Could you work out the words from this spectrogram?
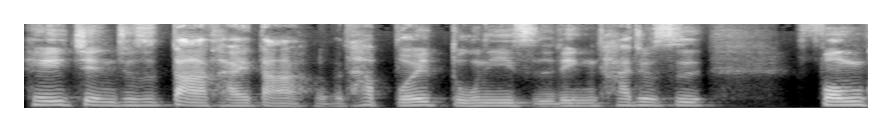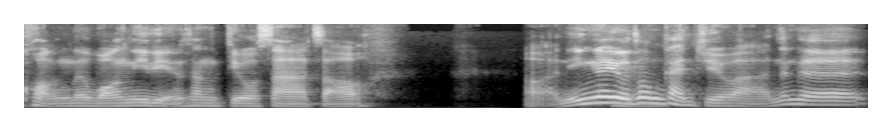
黑剑就是大开大合，他不会读你指令，他就是疯狂的往你脸上丢杀招啊！你应该有这种感觉吧？嗯、那个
